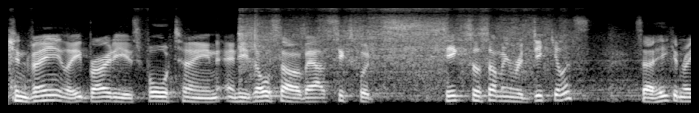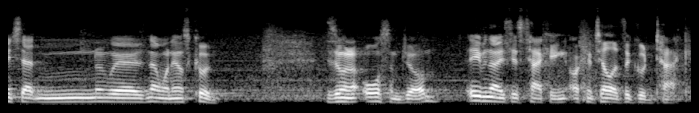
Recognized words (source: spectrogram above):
Conveniently, Brody is 14 and he's also about six foot six or something ridiculous. So he can reach that whereas no one else could. He's doing an awesome job. Even though he's just tacking, I can tell it's a good tack.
